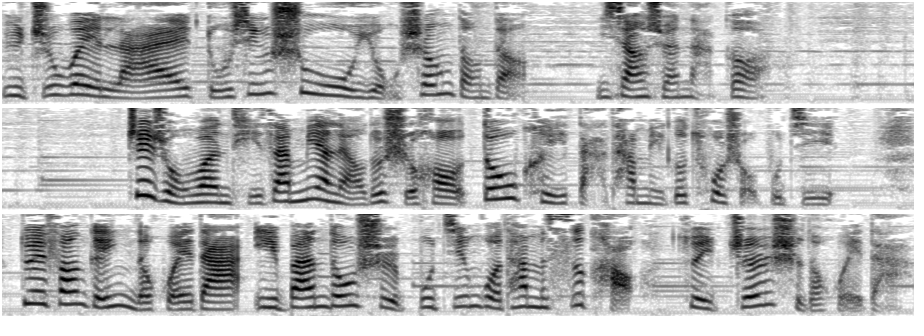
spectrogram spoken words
预知未来、读心术、永生等等，你想选哪个？”这种问题在面聊的时候都可以打他们一个措手不及，对方给你的回答一般都是不经过他们思考最真实的回答。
